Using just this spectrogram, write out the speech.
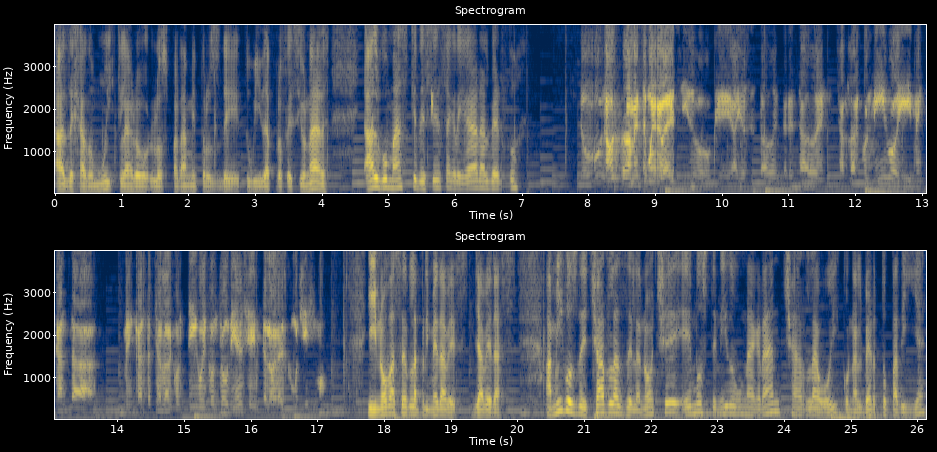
has dejado muy claro los parámetros de tu vida profesional. ¿Algo más que desees agregar, Alberto? No, no, realmente muy agradecido que hayas estado interesado en charlar conmigo y me encanta me encanta charlar contigo y con tu audiencia y te lo agradezco muchísimo. Y no va a ser la primera vez, ya verás. Amigos de Charlas de la Noche, hemos tenido una gran charla hoy con Alberto Padilla,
